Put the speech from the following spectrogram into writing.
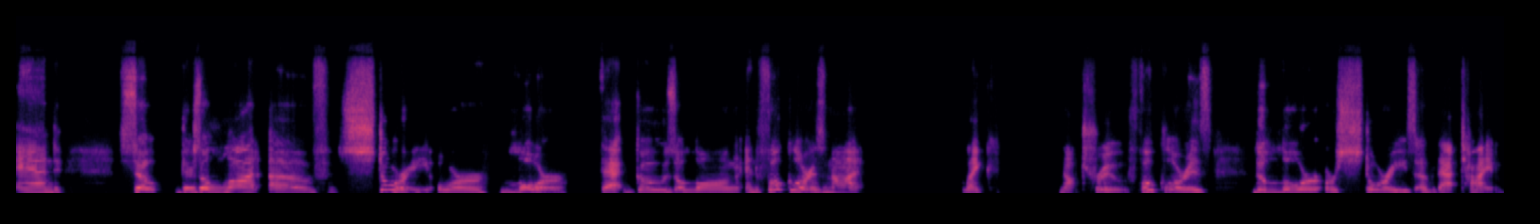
And so there's a lot of story or lore that goes along, and folklore is not like not true. Folklore is the lore or stories of that time.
